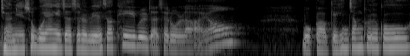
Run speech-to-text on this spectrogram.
천천히 소고양이 자세를 위해서 테이블 자세로 올라와요. 목과 어깨 긴장 풀고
